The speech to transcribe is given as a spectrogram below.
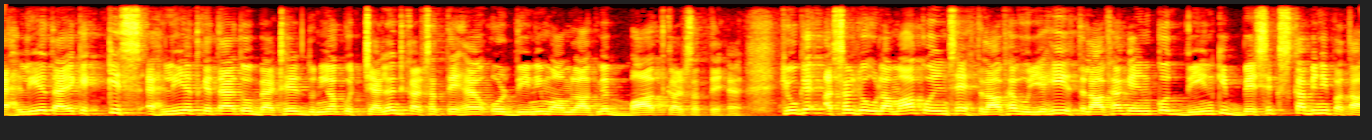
अहलियत आए कि किस अहलियत के तहत वो बैठे दुनिया को चैलेंज कर सकते हैं और दीनी मामला में बात कर सकते हैं। क्योंकि असल जो उलमा को इनसे इख्तलाफ है, वो यही इख्तलाफ है कि इनको दीन की बेसिक्स का भी नहीं पता।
